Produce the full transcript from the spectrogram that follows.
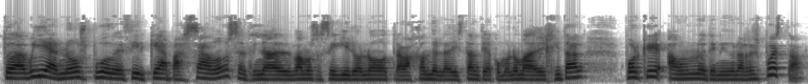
todavía no os puedo decir qué ha pasado, si al final vamos a seguir o no trabajando en la distancia como nómada digital, porque aún no he tenido una respuesta,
